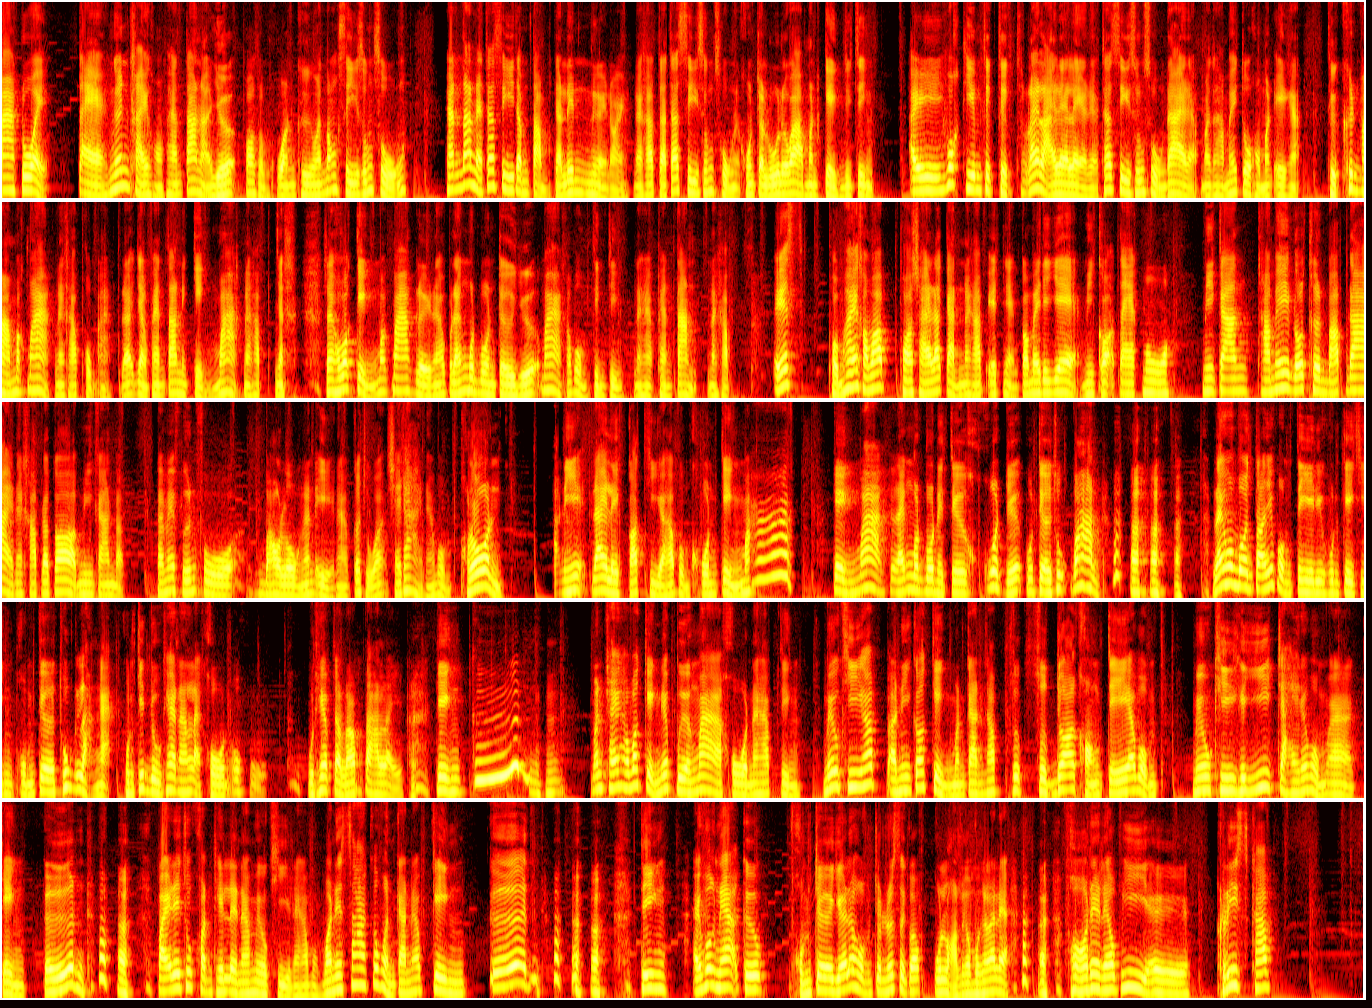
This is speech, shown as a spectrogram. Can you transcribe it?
มากๆด้วย แต่เงื่อนไขของแพนตันอะเยอะพอสมควรคือมันต้องซีสูงๆ แพนตันเนี่ยถ้าซีต่ำๆจะเล่นเหนื่อยหน่อยนะครับแต่ถ้าซีสูงๆเนี่ยคุณจะรู้เลยว่ามันเก่งจริงๆไอ้พวกทีมถึกๆหลายๆแหล่ๆเนี่ยถ้าซีสูงๆได้เนี่ยมันจะทำให้ตัวของมันเองอะถึกขึ้นมามากๆนะครับผมอะแล้วอย่างแพนตันนี่ยเก่งมากนะครับใช้คำว่าเก่งมากๆเลยนะครับแรงบนๆเจอเยอะมากครับผมจริงๆนะครับแพนตันนะครับ S ผมให้คำว่าพอใช้แล้วกันนะครับ S เนี่ยก็ไม่ได้แย่มีเกาะแตกโมมีการทำให้ลดเทิร์นบัฟได้นะครับแล้วก็มีการแบบทำให้ฟื้นฟูเบาลงนั่นเองนะครับก็ถือว่าใช้ได้นะครับผมโครน อันนี้ได้เลยก็ตเทียครับผมโคนเก่งมาก เก่งมากแรงบนบนเนี่ยเจอโคตรเยอะกูเจอทุกบ้านแรงบนบนตอนที่ผมตีดีคุณเกคิง ผมเจอทุกหลังอะคุณคิดดูแค่นั้นแหละโคนโอ้โหกูเทียบจะน้ำตาไหลเก่งเกินมันใช้คำว่าเก่งเนี่ยเปลืองมากโคนนะครับจริงเมลคีครับ อันนี้ก็เก่งเหมือนกันครับสุดสุดยอดของเจครับผมเมลคีคือยี่ใจนะผมอ่าเก่งเกิน ไปได้ทุกคอนเทนต์เลยนะเมลคีนะครับผมวานิซ่าก็เหมือนกันครับเก่งเกิน จริงไอ้พวกเนี้ยคือ ผมเจอเยอะแล้วผมจนรู้สึกว่ากูหลอนกับมึงแล้วเนี่ยพอได้แล้วพี่เออคริสครับ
